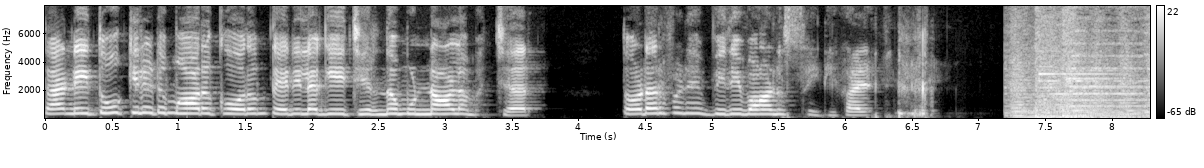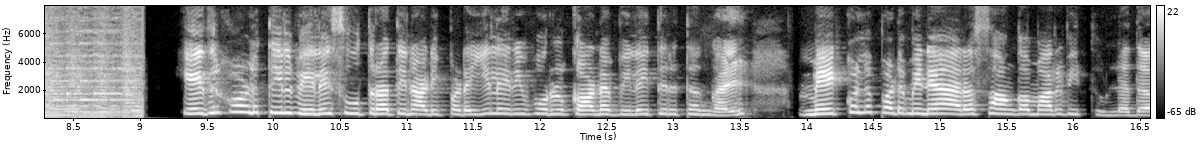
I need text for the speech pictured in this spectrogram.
தன்னை தூக்கிலிடுமாறு கோரும் தென்னிலங்கையைச் சேர்ந்த முன்னாள் அமைச்சர். தொடர்பன விரிவான செய்திகள். எதிர்காலத்தில் விலை சூத்திரத்தின் அடிப்படையில் எரிபொருளுக்கான விலை திருத்தங்கள் மேற்கொள்ளப்படும் என அரசாங்கம் அறிவித்துள்ளது.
